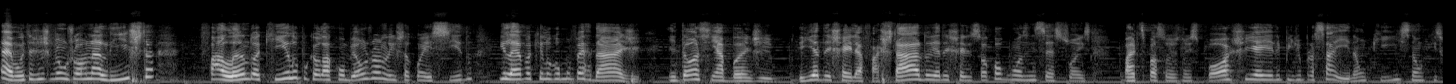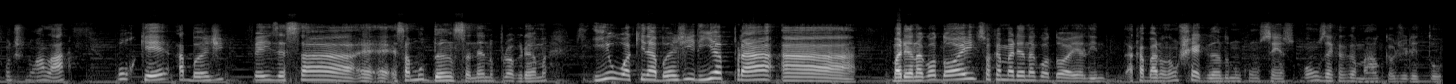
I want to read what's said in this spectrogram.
É, muita gente vê um jornalista falando aquilo, porque o Lacombe é um jornalista conhecido, e leva aquilo como verdade. Então, assim, a Band ia deixar ele afastado, ia deixar ele só com algumas inserções, participações no esporte, e aí ele pediu para sair. Não quis, não quis continuar lá, porque a Band fez essa, é, é, essa mudança né, no programa. E o Aqui na Band iria para a Mariana Godoy, só que a Mariana Godoy ali acabaram não chegando num consenso com o Zeca Camargo, que é o diretor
